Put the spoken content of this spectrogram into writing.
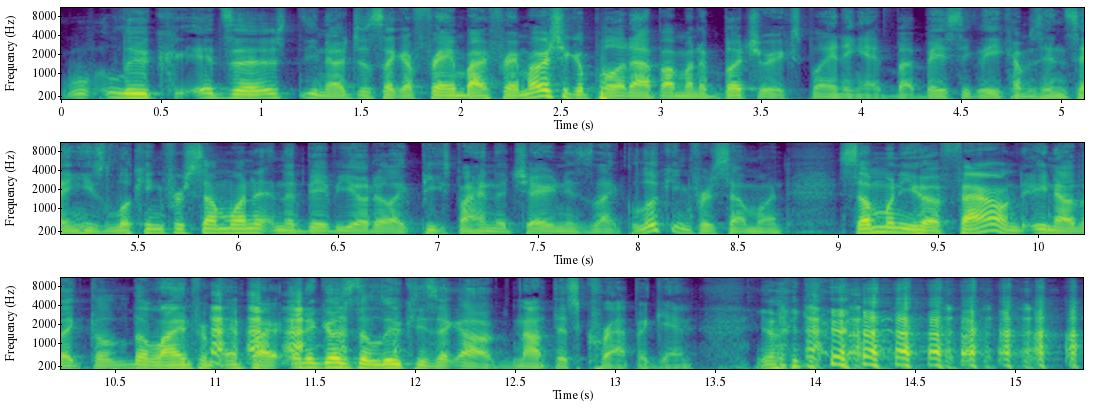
Luke, it's a you know just like a frame by frame. I wish I could pull it up. I'm gonna butcher explaining it, but basically he comes in saying he's looking for someone, and then Baby Yoda like peeks behind the chair and he's like looking for someone, someone you have found. You know, like the, the line from Empire, and it goes to Luke, and he's like, oh, not this crap again. You're like,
